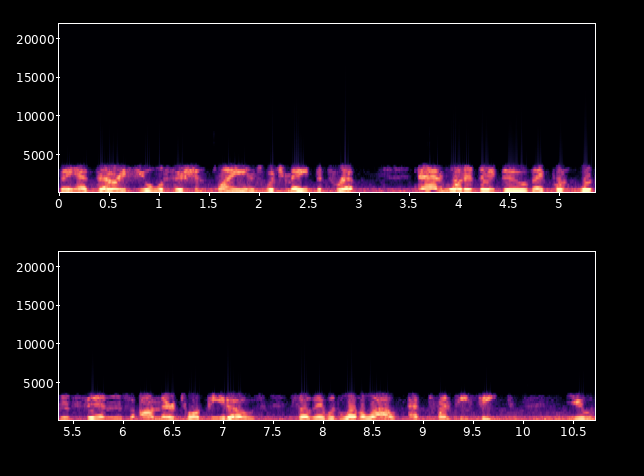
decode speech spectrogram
they had very fuel efficient planes, which made the trip. And what did they do? They put wooden fins on their torpedoes so they would level out at 20 feet. You,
